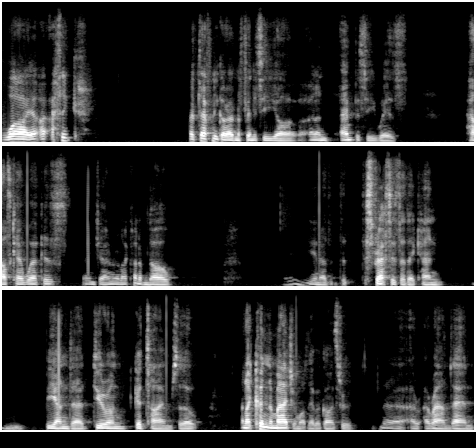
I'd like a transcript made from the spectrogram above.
why? I, I think I've definitely got an affinity or an empathy with healthcare workers in general. I kind of know, you know, the, the stresses that they can be under during good times. So, and I couldn't imagine what they were going through uh, around then,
